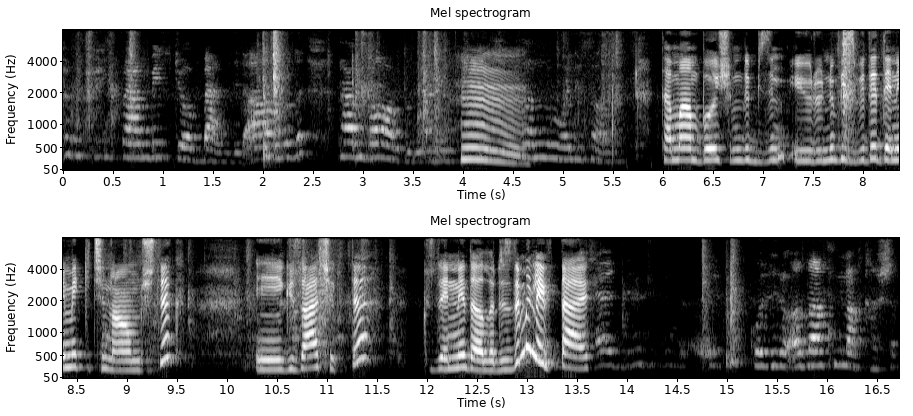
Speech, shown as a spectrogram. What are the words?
pembe pembe istiyorum ben de. Ağladı pembe aldım yani. Hmm. Pembe valiz aldım. Tamam bu şimdi bizim ürünü biz bir de denemek için almıştık. Ee, güzel çıktı. Kuzenine de alırız değil mi Lefter? Evet kodunu azalsın arkadaşlar.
